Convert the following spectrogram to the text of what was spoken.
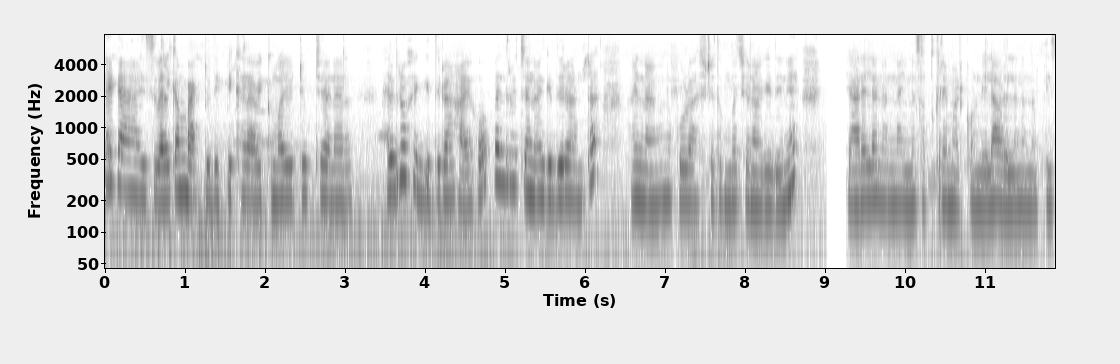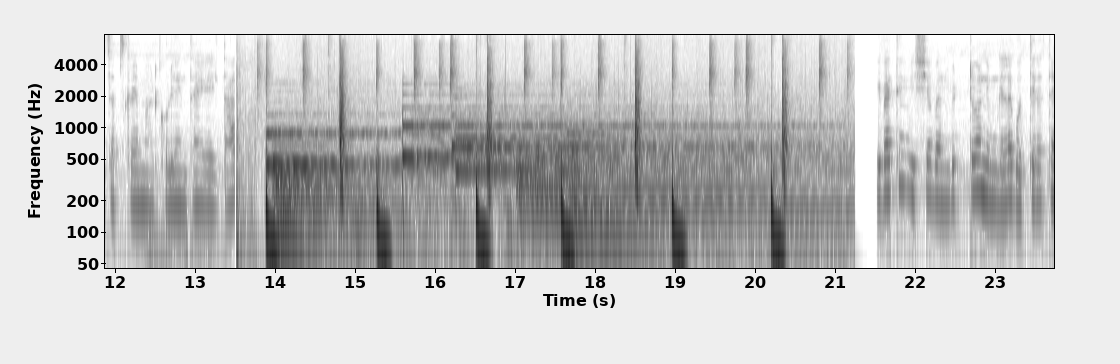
Hey guys welcome back to Deepika Ravikumar YouTube channel ಎಲ್ಲರೂ ಹೇಗಿದ್ದೀರಾ? ಐ ಹೋಪ್ ಎಲ್ಲರೂ ಚೆನ್ನಾಗಿದ್ದೀರಾ ಅಂತ. ನಾನು ಕೂಡ ಅಷ್ಟೇ ತುಂಬ ಚೆನ್ನಾಗಿದ್ದೀನಿ. ಯಾರೆಲ್ಲ ನನ್ನ ಇನ್ನೂ ಸಬ್ಸ್ಕ್ರೈಬ್ ಮಾಡ್ಕೊಂಡಿಲ್ಲ, ಅವರೆಲ್ಲ ನನ್ನ ಪ್ಲೀಸ್ ಸಬ್ಸ್ಕ್ರೈಬ್ ಮಾಡ್ಕೊಳ್ಳಿ ಅಂತ ಹೇಳ್ತಾ ಇವತ್ತಿನ ವಿಷಯ ಬಂದ್ಬಿಟ್ಟು ನಿಮಗೆಲ್ಲ ಗೊತ್ತಿರುತ್ತೆ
